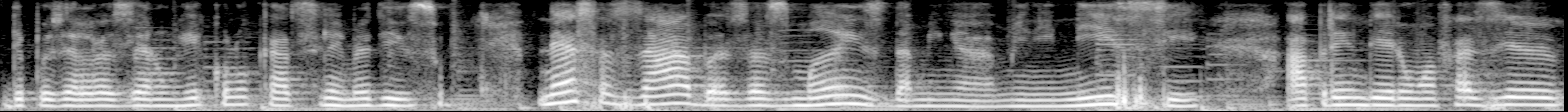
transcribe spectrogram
depois elas eram recolocadas, se lembra disso? Nessas abas, as mães da minha meninice aprenderam a fazer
